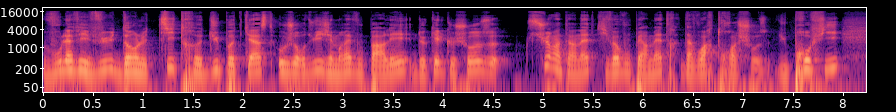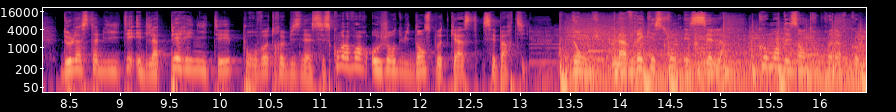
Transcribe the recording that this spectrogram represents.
Vous l'avez vu dans le titre du podcast, aujourd'hui j'aimerais vous parler de quelque chose sur Internet qui va vous permettre d'avoir trois choses. Du profit, de la stabilité et de la pérennité pour votre business. C'est ce qu'on va voir aujourd'hui dans ce podcast. C'est parti. Donc, la vraie question est celle-là. Comment des entrepreneurs comme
